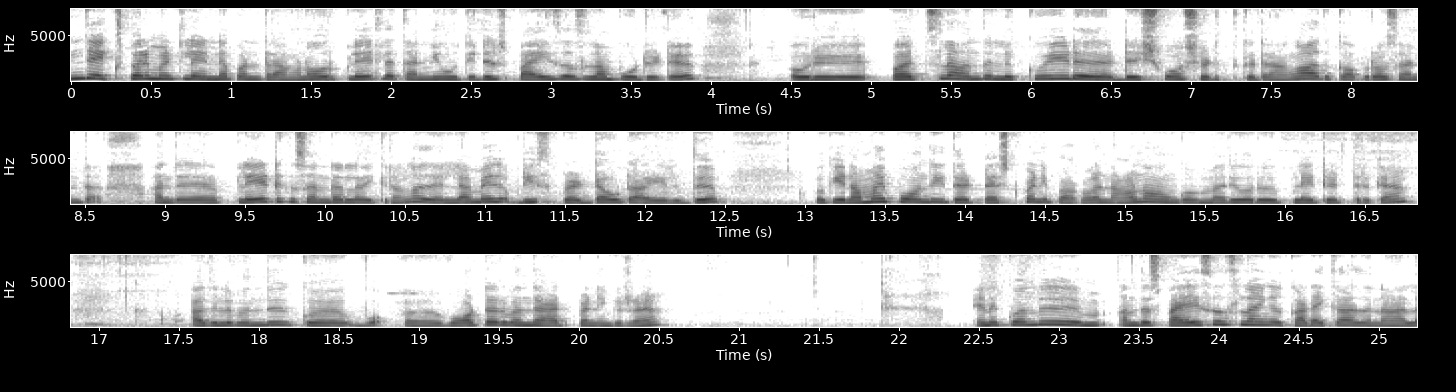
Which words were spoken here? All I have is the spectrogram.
இந்த எக்ஸ்பெரிமெண்ட்டில் என்ன பண்ணுறாங்கன்னா ஒரு பிளேட்டில் தண்ணி ஊற்றிட்டு ஸ்பைசஸ்லாம் போட்டுட்டு ஒரு பட்ஸில் வந்து லிக்விடு டிஷ் வாஷ் எடுத்துக்கிட்டாங்க. அதுக்கப்புறம் சென்டர் அந்த பிளேட்டுக்கு சென்டரில் வைக்கிறாங்க. அது எல்லாமே அப்படியே ஸ்ப்ரெட் அவுட் ஆயிடுது ஓகே நம்ம இப்போ வந்து இதை டெஸ்ட் பண்ணி பார்க்கலாம். நானும் அவங்க மாதிரி ஒரு பிளேட் எடுத்திருக்கேன். அதில் வந்து வாட்டர் வந்து ஆட் பண்ணிக்கிறேன். எனக்கு வந்து அந்த ஸ்பைசஸ்லாம் இங்கே கிடைக்காதனால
